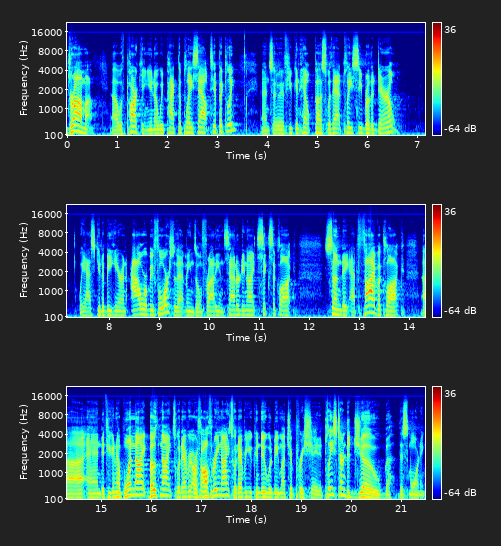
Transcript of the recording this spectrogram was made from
drama uh, with parking, you know, we pack the place out typically. And so, if you can help us with that, please see Brother Daryl. We ask you to be here an hour before, so that means on Friday and Saturday night, 6 o'clock, Sunday at 5 o'clock. Uh, and if you can have one night, both nights, whatever, or all three nights, whatever you can do would be much appreciated. Please turn to Job this morning.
